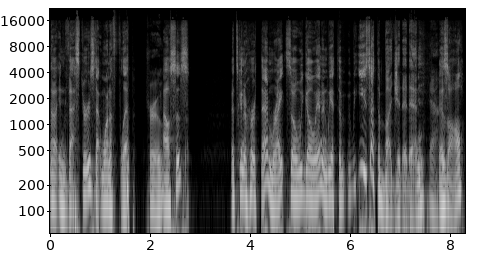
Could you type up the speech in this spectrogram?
Uh, investors that want to flip True. houses. It's going to hurt them right? So we go in and we have to we, you just have to budget it in Yeah. is all.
